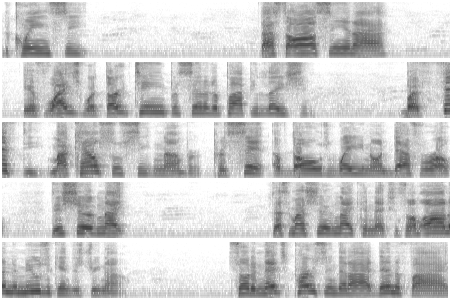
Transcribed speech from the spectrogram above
The Queen's seat. That's the all eye. If whites were 13% of the population, but 50, my council seat number, percent of those waiting on death row. This Suge Knight. That's my Suge Knight connection. So I'm all in the music industry now. So the next person that I identify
